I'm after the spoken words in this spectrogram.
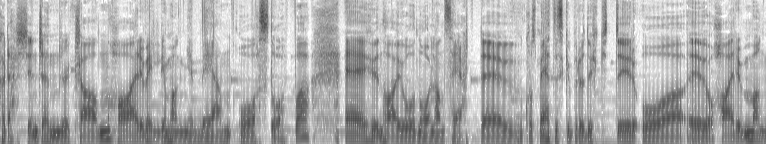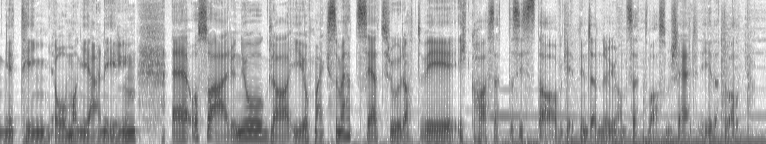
Kardashian Jenner-klanen, har veldig mange ben å stå på. Eh, hun har jo nå lansert eh, kosmetiske produkter og har mange ting og mange jern i ilden. Og så er hun jo glad i oppmerksomhet, så jeg tror at vi ikke har sett det siste av Caitlyn Jenner uansett hva som skjer i dette valget.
